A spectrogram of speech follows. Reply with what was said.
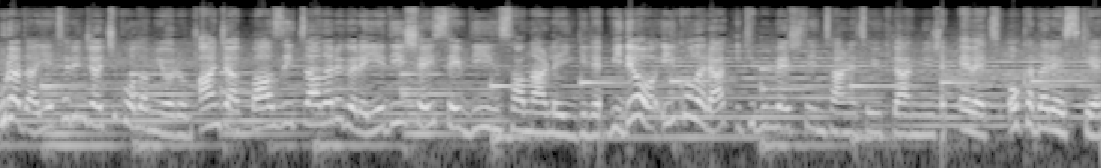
Burada yeterince açık olamıyorum. Ancak bazı iddialara göre yediği şey sevdiği insanlarla ilgili. Video ilk olarak 2005'te internete yüklenmiş. Evet, o kadar eski.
